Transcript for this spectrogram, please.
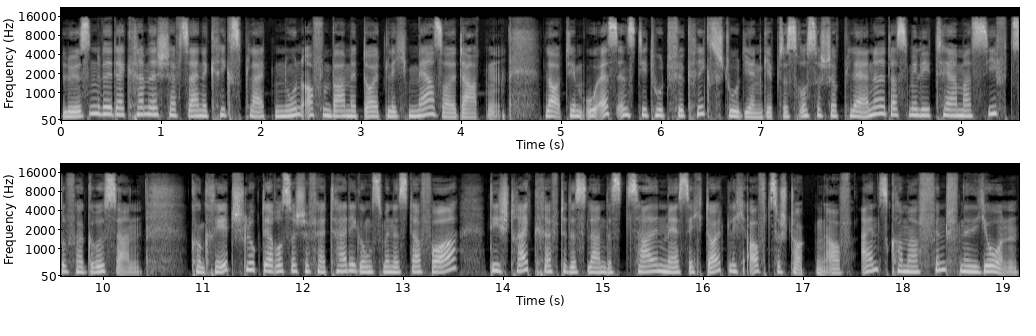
Lösen will der Kreml-Chef seine Kriegspleiten nun offenbar mit deutlich mehr Soldaten. Laut dem US-Institut für Kriegsstudien gibt es russische Pläne, das Militär massiv zu vergrößern. Konkret schlug der russische Verteidigungsminister vor, die Streitkräfte des Landes zahlenmäßig deutlich aufzustocken auf 1,5 Millionen.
